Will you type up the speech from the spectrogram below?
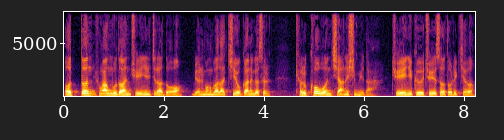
어떤 흉악무도한 죄인일지라도 멸망받아 지옥 가는 것을 결코 원치 않으십니다. 죄인이 그 죄에서 돌이켜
